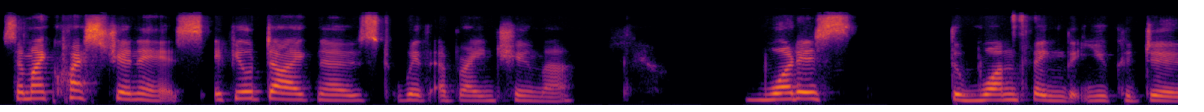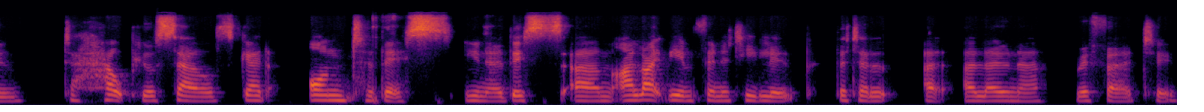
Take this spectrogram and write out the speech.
So my question is, if you're diagnosed with a brain tumor, what is the one thing that you could do to help yourselves get onto this you know this um, i like the infinity loop that Al- alona referred to.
